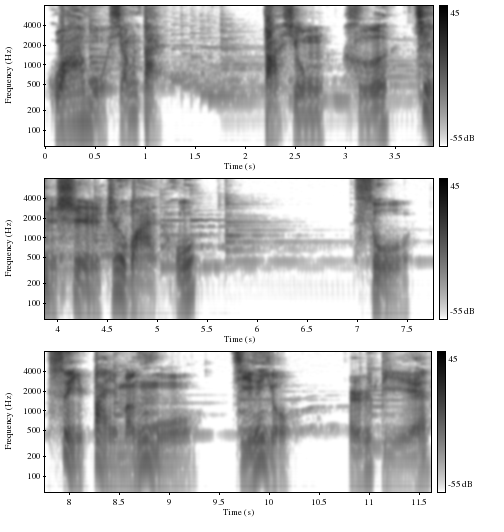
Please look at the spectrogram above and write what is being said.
刮目相待。大兄何见事之晚乎？”肃遂拜蒙母，结友而别。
